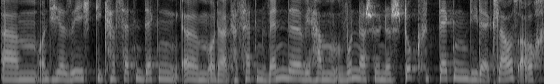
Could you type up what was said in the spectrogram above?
Ähm, und hier sehe ich die Kassettendecken ähm, oder Kassettenwände. Wir haben wunderschöne Stuckdecken, die der Klaus auch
